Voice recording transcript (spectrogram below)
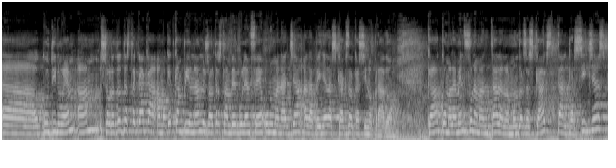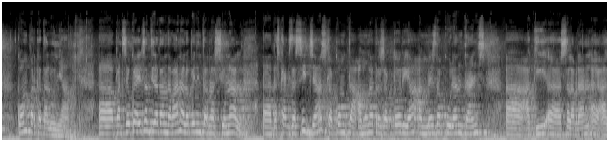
eh, continuem amb, sobretot destacar que amb aquest campionat nosaltres també volem fer un homenatge a la penya d'escacs del Casino Prado que com a element fonamental en el món dels escacs tant per Sitges com per Catalunya. Eh, penseu que ells han tirat endavant a l'Open Internacional eh, d'Escacs de Sitges, que compta amb una trajectòria amb més de 40 anys eh, aquí eh, celebrant eh,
